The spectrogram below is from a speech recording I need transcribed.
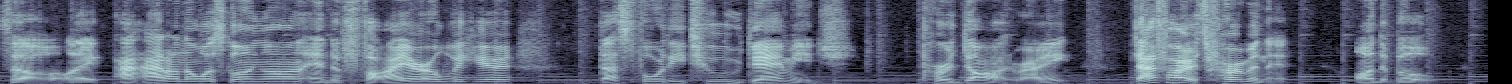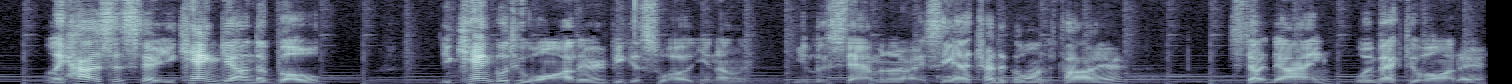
So, like, I, I don't know what's going on. And the fire over here, that's 42 damage per dot, right? That fire is permanent on the boat. Like, how is this fair? You can't get on the boat. You can't go to water because, well, you know, you lose stamina, right? So, yeah, I tried to go on the fire, start dying, went back to water.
